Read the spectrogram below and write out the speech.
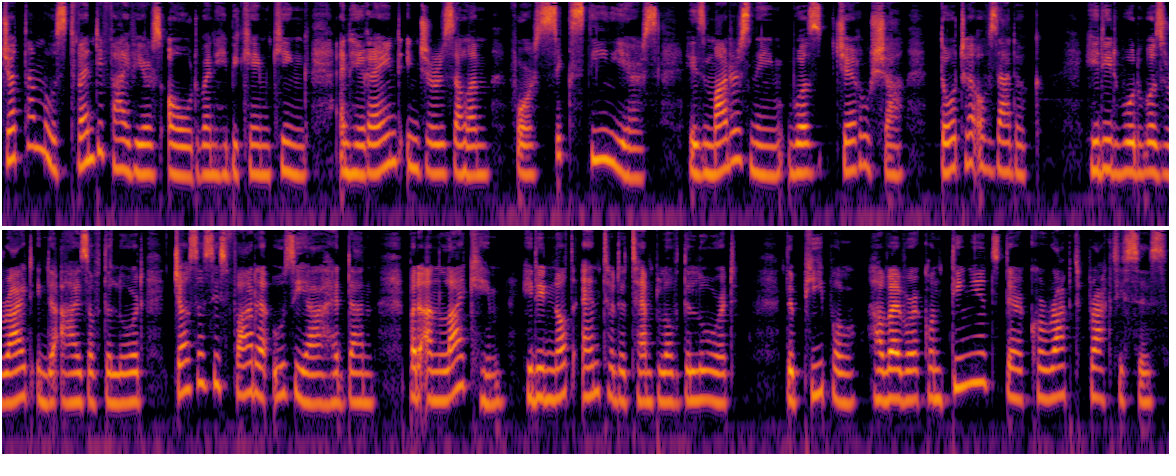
Jotham was 25 years old when he became king, and he reigned in Jerusalem for 16 years. His mother's name was Jerusha, daughter of Zadok. He did what was right in the eyes of the Lord, just as his father Uzziah had done, but unlike him, he did not enter the temple of the Lord. The people, however, continued their corrupt practices.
